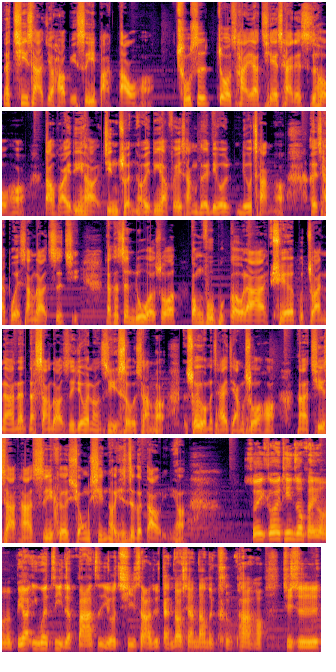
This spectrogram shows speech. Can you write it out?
那七煞就好比是一把刀，哈，厨师做菜要切菜的时候，哈，刀法一定要精准哈，一定要非常的流流畅哈，而才不会伤到自己。那可是如果说功夫不够啦，学而不专呐，那那伤到自己就会让自己受伤哦。所以我们才讲说哈，那七煞它是一颗凶星哈，也是这个道理哈。所以各位听众朋友们，不要因为自己的八字有七煞就感到相当的可怕哈。其实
